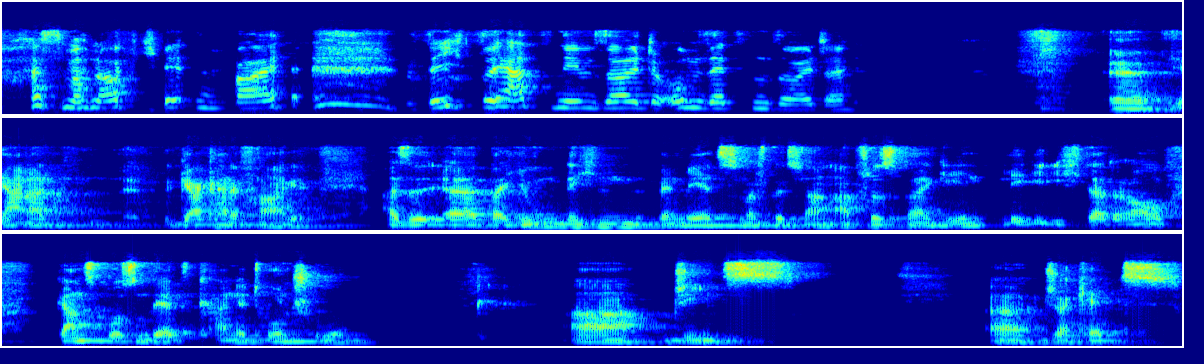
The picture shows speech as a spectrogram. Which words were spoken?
was man auf jeden Fall sich zu Herzen nehmen sollte, umsetzen sollte? Äh, ja, gar keine Frage. Also äh, bei Jugendlichen, wenn wir jetzt zum Beispiel zu einem Abschlussball gehen, lege ich darauf ganz großen Wert, keine Tonschuhe, äh, Jeans, äh, Jackett,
